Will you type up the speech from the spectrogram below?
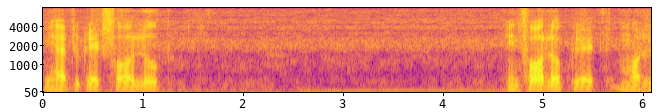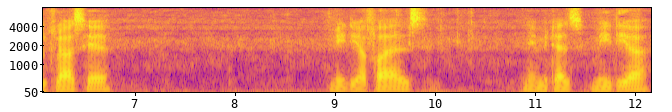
we have to create for loop. In for loop create model class here. Media files. Name it as media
